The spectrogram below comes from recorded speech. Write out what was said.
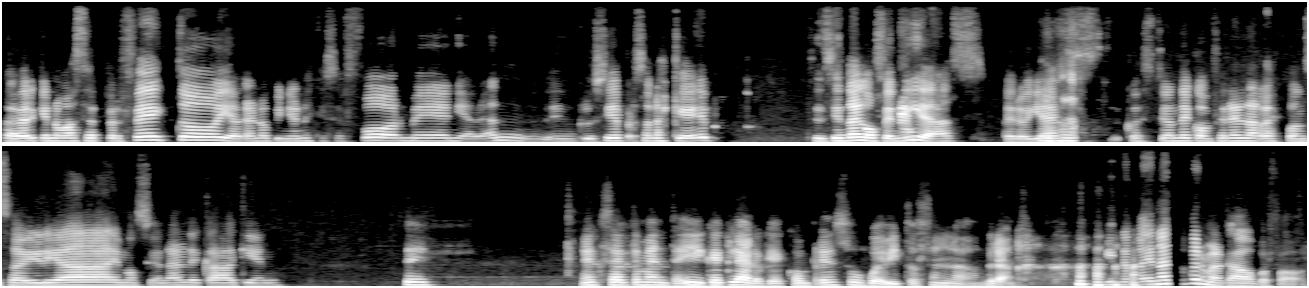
saber que no va a ser perfecto y habrán opiniones que se formen y habrán inclusive personas que se sientan ofendidas, pero ya es cuestión de confiar en la responsabilidad emocional de cada quien. Sí. Exactamente, y que claro, que compren sus huevitos en la granja. Y no vayan al supermercado, por favor.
